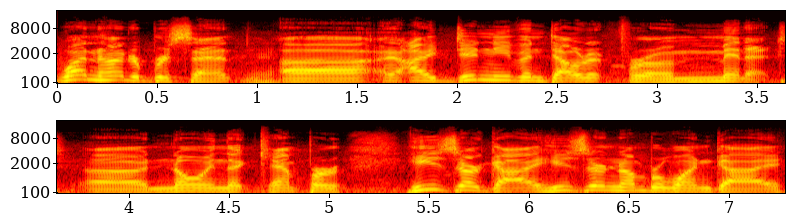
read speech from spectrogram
100%. Uh, I I didn't even doubt it for a minute, uh, knowing that Kuemper, he's our guy. He's their number one guy.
